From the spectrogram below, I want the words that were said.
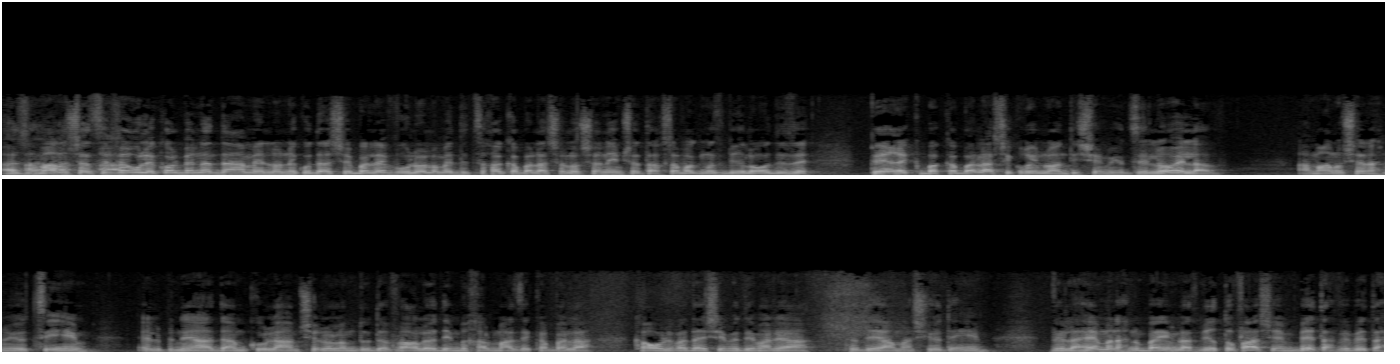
אז אמרנו ה- שהספר הוא לכל בן אדם, אין לו נקודה שבלב, והוא לא לומד אצלך קבלה שלוש שנים, שאתה עכשיו רק מסביר לו עוד איזה פרק בקבלה שקוראים לו אנטישמיות. זה לא אליו. אמרנו שאנחנו יוצאים אל בני האדם כולם, שלא למדו דבר, לא יודעים בכלל מה זה קבלה, קרוב לוודאי שהם יודעים עליה, אתה יודע, מה שיודעים, ולהם אנחנו באים להסביר תופעה שהם בטח ובטח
